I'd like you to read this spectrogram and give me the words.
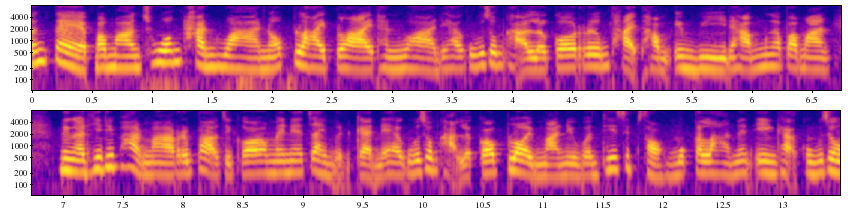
ตั้งแต่ประมาณช่วงธันวาเนาะปลายปลายธันวานะคะคุณผู้ชมขาแล้วก็เริ่มถ่ายทำ MV นะคะเมื่อประมาณหนึ่งอาทิตย์ที่ผ่านมาหรือเปล่าจิก็ไม่แน่ใจเหมือนกันนะคะคุณผู้ชมค่ะแล้วก็ปล่อยมาในวันที่ 12 มกรานั่นเองค่ะคุณผู้ชม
